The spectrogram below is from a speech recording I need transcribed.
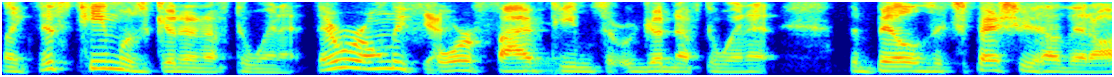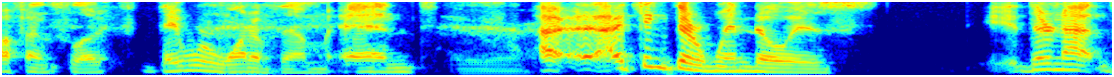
Like this team was good enough to win it. There were only Yeah. four or five teams that were good enough to win it. The Bills, especially how that offense looked, they were one of them. And I, I think their window is they're not in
